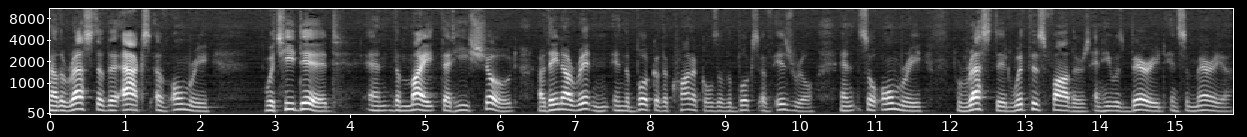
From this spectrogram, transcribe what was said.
Now, the rest of the acts of Omri, which he did, and the might that he showed, are they not written in the book of the Chronicles of the books of Israel? And so Omri rested with his fathers, and he was buried in Samaria.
